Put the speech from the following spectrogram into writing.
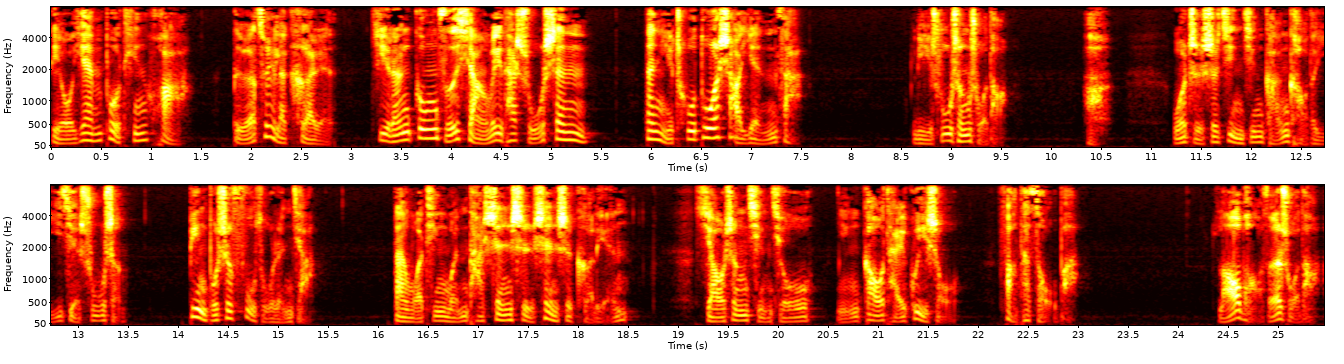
柳烟不听话，得罪了客人。”既然公子想为他赎身，那你出多少银子？李书生说道：“啊，我只是进京赶考的一介书生，并不是富足人家。但我听闻他身世甚是可怜，小生请求您高抬贵手，放他走吧。”老鸨则说道：“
